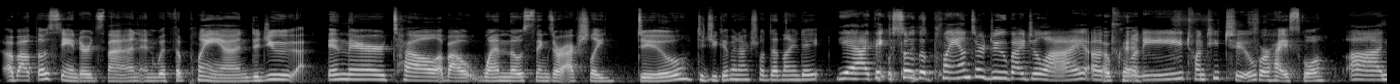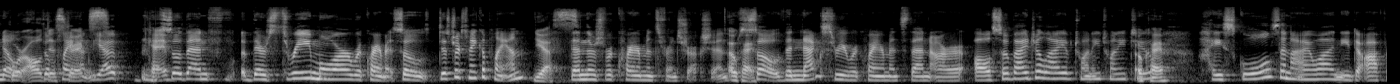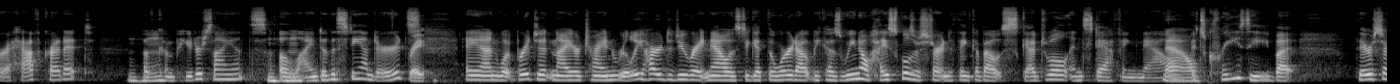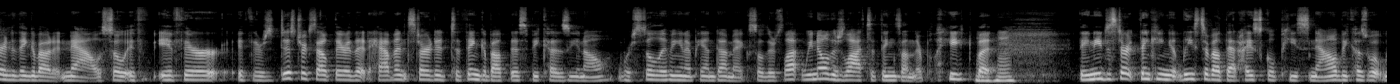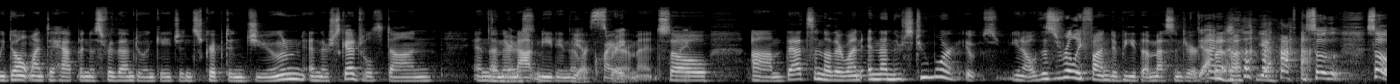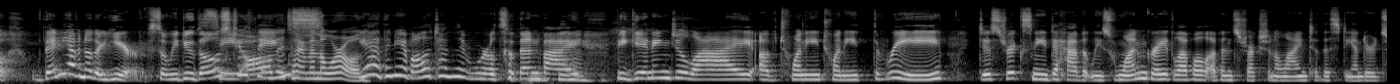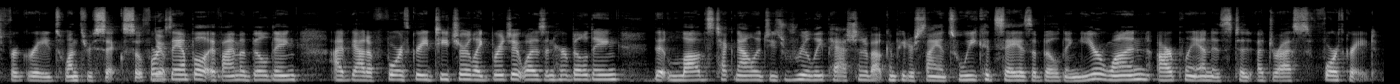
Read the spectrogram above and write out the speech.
about those standards then, and with the plan, did you in there tell about when those things are actually due? Did you give an actual deadline date Yeah, I think so. The plans are due by July of Okay. 2022. for high school? Uh, no, For all the plan- districts? Yep. Okay. So then f- there's three more requirements. So districts make a plan. Yes. Then there's requirements for instruction. Okay. So the next three requirements then are also by July of 2022. Okay. High schools in Iowa need to offer a half credit of computer science aligned to the standards. Mm-hmm. Right. And what Bridget and I are trying really hard to do right now is to get the word out because we know high schools are starting to think about schedule and staffing now. Now. It's crazy, but they're starting to think about it now. So if if there if there's districts out there that haven't started to think about this because you know we're still living in a pandemic, so there's lot we know there's lots of things on their plate, but they need to start thinking at least about that high school piece now because what we don't want to happen is for them to engage in script in June and their schedule's done and then And they're not meeting the yes, right, requirement. So um, that's another one. And then there's two more. It was, you know, this is really fun to be the messenger. But- yeah. so so then you have another year. So we do those See, two all the time in the world. Yeah, then you have all the time in the world. So then by beginning July of 2023, districts need to have at least one grade level of instruction aligned to the standards for grades 1 through 6. So for Yep. example, if I'm a building, I've got a 4th grade teacher like Bridget was in her building that loves technology, is really passionate about computer science. We could say as a building, year 1, our plan is to address 4th grade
